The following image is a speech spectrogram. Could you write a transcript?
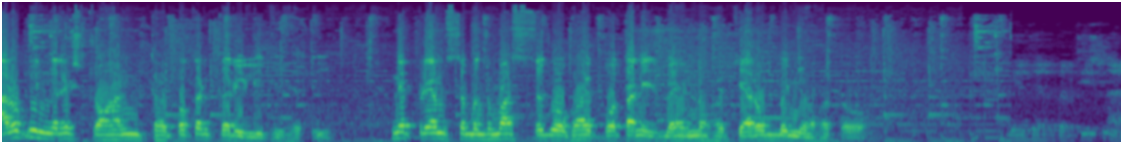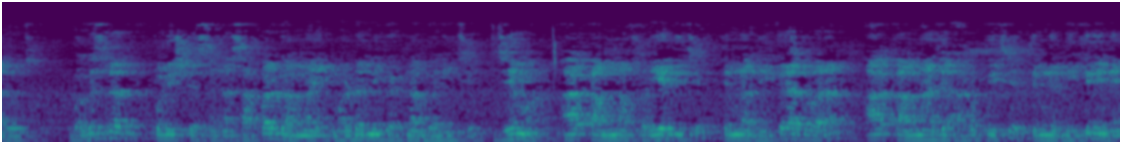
આરોપી નરેશ ચૌહાણની ધરપકડ કરી લીધી હતી ને પ્રેમ સંબંધમાં સગો પોતાની જ બહેનનો હત્યારો બન્યો હતો. બગસરા પોલીસ સ્ટેશનના સાપર ગામમાં એક મર્ડરની ઘટના બની છે, જેમાં આ કામના ફરિયાદી છે, તેમના દીકરા દ્વારા આ કામના જે આરોપી છે, તેમને દીકરીને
